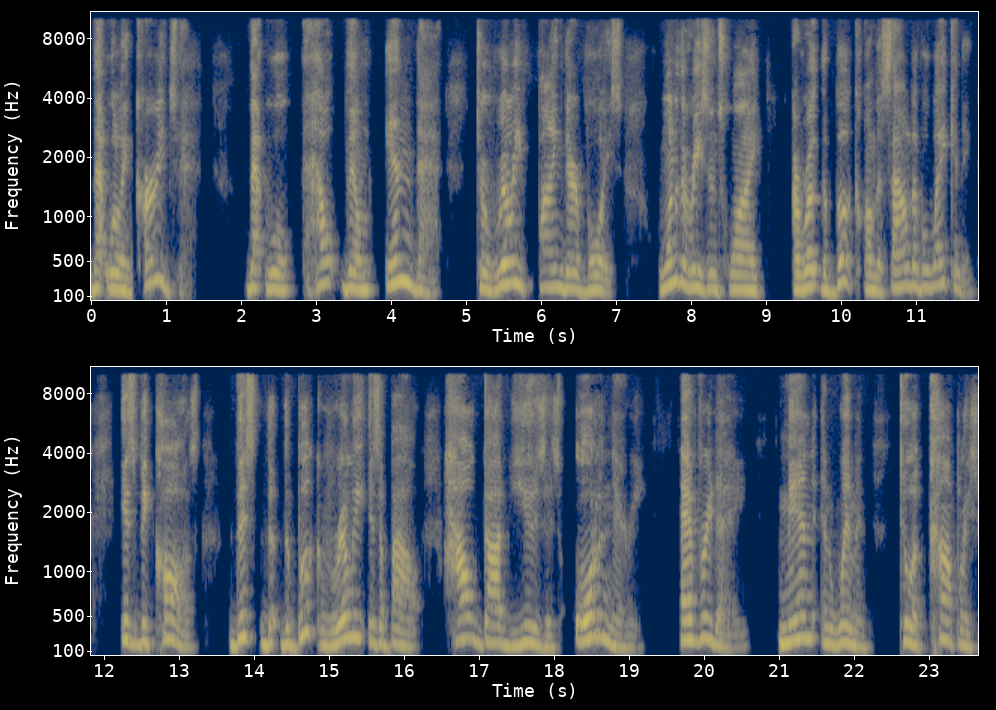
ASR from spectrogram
that will mm-hmm. encourage that that will help them in that to really find their voice one of the reasons why i wrote the book on the sound of awakening is because this the, the book really is about how God uses ordinary, everyday men and women to accomplish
